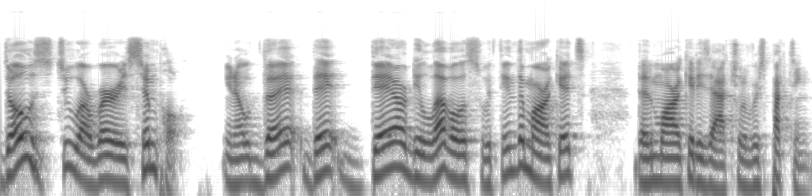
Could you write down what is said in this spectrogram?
those two are very simple. You know they they they are the levels within the market that the market is actually respecting.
